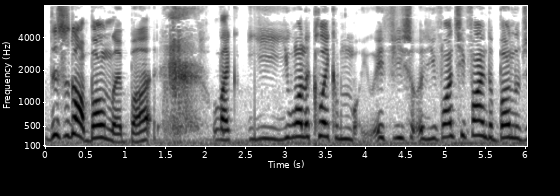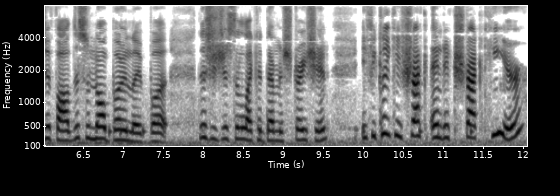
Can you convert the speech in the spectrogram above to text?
this is not BoneLib, but like you, you want to click if you, you once you find the BoneLib zip file. This is not BoneLib, but this is just a, like a demonstration. If you click extract and extract here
